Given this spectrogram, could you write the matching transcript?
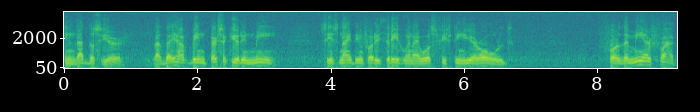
in that dossier that they have been persecuting me since 1943 when I was 15 year old for the mere fact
